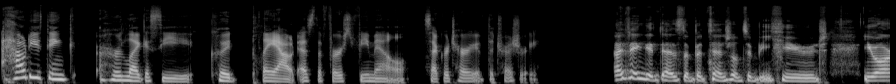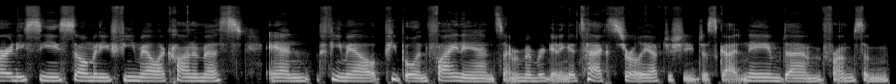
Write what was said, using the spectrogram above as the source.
how do you think her legacy could play out as the first female Secretary of the Treasury? I think it has the potential to be huge. You already see so many female economists and female people in finance. I remember getting a text shortly after she just got named um, from some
